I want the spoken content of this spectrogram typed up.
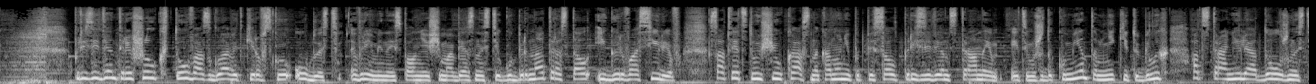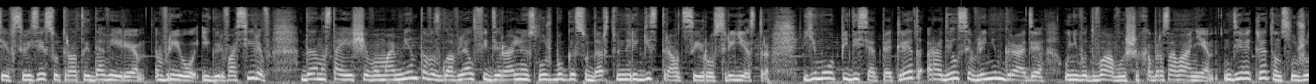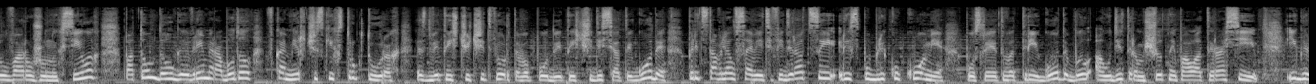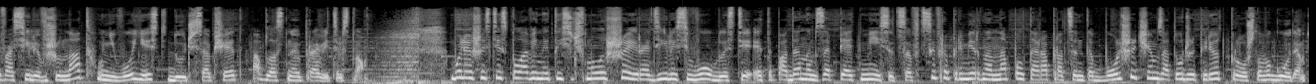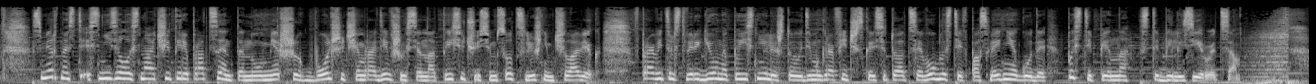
Президент решил, кто возглавит Кировскую область. Временно исполняющим обязанности губернатора стал Игорь Васильев. Соответствующий указ накануне подписал президент страны. Этим же документом Никиту Белых отстранили от должности в связи с утратой доверия. В Рио Игорь Васильев до настоящего момента возглавлял Федеральную службу государственной регистрации Росреестра. Ему 55 лет, родился в Ленинграде. У него два высших образования. Девять лет он служил в вооруженных силах, потом долгое время работал в коммерческих структурах. С 2004 по 2010 годы представлял в Совете Федерации Республику Коми. После этого три года был аудитором Счетной палаты России. Игорь Васильев женат, у него есть дочь, сообщает областное правительство. Более шести с половиной тысяч малышей родились в области. Это по данным за пять месяцев. Цифра примерно на полтора процента больше, чем за тот же период прошлого года. Смертность снизилась на 4%, но умерших больше, чем родившихся на 1700 с лишним человек. В правительстве региона пояснили, что демографическая ситуация в области в последние годы постепенно стабилизируется.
